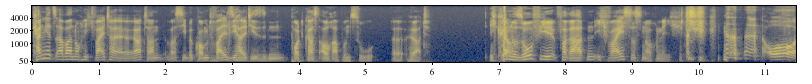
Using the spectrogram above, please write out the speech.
Kann jetzt aber noch nicht weiter erörtern, was sie bekommt, weil sie halt diesen Podcast auch ab und zu äh, hört. Ich kann Ja. nur so viel verraten, ich weiß es noch nicht. Oh,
